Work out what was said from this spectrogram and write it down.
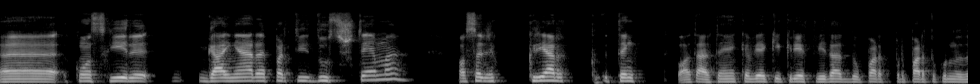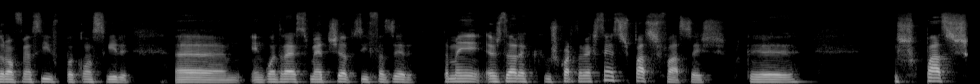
uh, conseguir ganhar a partir do sistema, ou seja, criar, tem, lá está, tem que haver aqui criatividade do parte, por parte do coordenador ofensivo para conseguir uh, encontrar esses matchups e fazer também ajudar a que os quarterbacks tenham esses passos fáceis, porque os passos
